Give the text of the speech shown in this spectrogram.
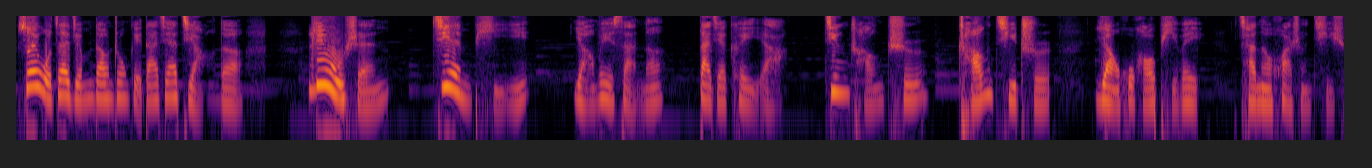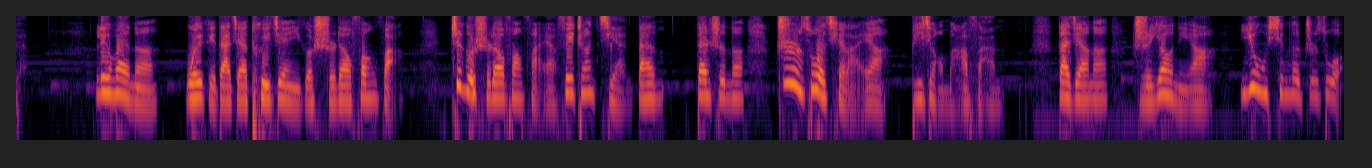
所以我在节目当中给大家讲的六神健脾养胃散呢，大家可以呀经常吃，长期吃，养护好脾胃，才能化生气血。另外呢，我也给大家推荐一个食疗方法，这个食疗方法呀非常简单，但是呢制作起来呀比较麻烦。大家呢只要你啊用心的制作。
